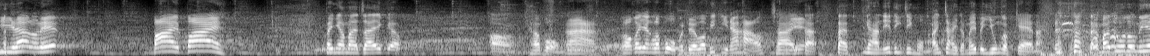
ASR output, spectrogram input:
ทีแล้วตรงนี้ ไปไปเป็นกำลังใจให้กับ อ๋อครับผม อ่าเราก็ยังระบุเหมือนเดิมว่าพี่กีหน้าขาวใช่ แต่แต่งานนี้จริงๆ ผมตั้งใจจะไม่ไปยุ่งกับแกนะ แต่มาดูตรงนี้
